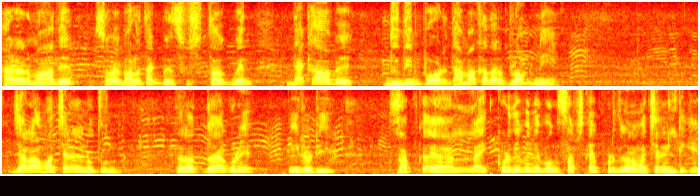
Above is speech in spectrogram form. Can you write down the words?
হর হর মহাদেব, সবাই ভালো থাকবেন, সুস্থ থাকবেন। দেখা হবে দুদিন পর ধামাকাদার ব্লগ নিয়ে। যারা আমার চ্যানেলে নতুন তারা দয়া করে ভিডিওটি লাইক করে দেবেন এবং সাবস্ক্রাইব করে দেবেন আমার চ্যানেলটিকে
